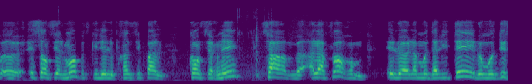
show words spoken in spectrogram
euh, essentiellement parce qu'il est le principal concerné. Ça, à la forme et la modalité, le modus,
